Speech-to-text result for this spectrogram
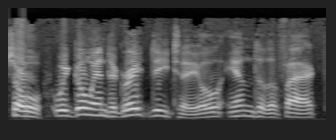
So we go into great detail into the fact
